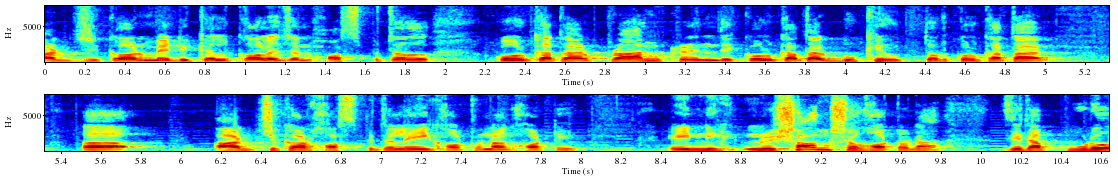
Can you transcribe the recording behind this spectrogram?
RG Kar medical college and hospital, কলকাতার প্রাণকেন্দ্রে কলকাতার বুকে উত্তর কলকাতার আরজিকর হসপিটালে এই ঘটনা ঘটে। এই নৃশংস ঘটনা যেটা পুরো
